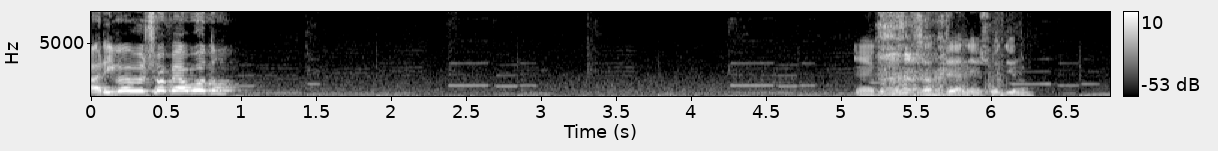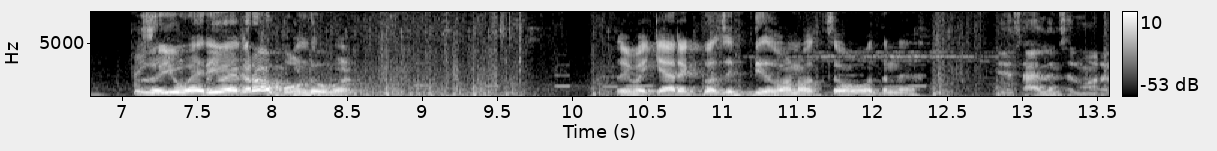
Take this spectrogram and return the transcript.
આ રિવાઇવલ શોપે આવો તો. મને સજ્જા નહીં શોધીનું જયું ભાઈ રિવાય કરો. ભૂંડું પણ. જયું ભાઈ ક્યારેક તો જિદ્દી થવાનો જ છે હો તને એ મારે.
